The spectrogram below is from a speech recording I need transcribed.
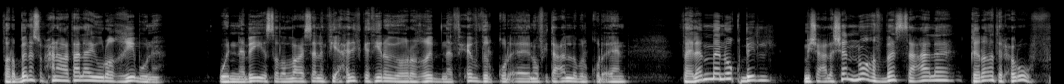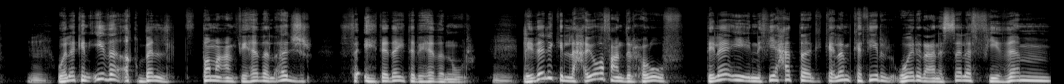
فربنا سبحانه وتعالى يرغبنا. والنبي صلى الله عليه وسلم في أحاديث كثيرة يرغبنا في حفظ القرآن وفي تعلم القرآن فلما نقبل مش علشان نقف بس على قراءة الحروف. ولكن إذا أقبلت طمعا في هذا الأجر فاهتديت بهذا النور. لذلك اللي هيقف عند الحروف تلاقي إن في حتى كلام كثير وارد عن السلف في ذم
